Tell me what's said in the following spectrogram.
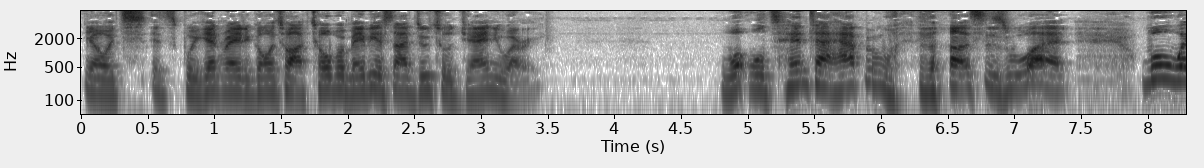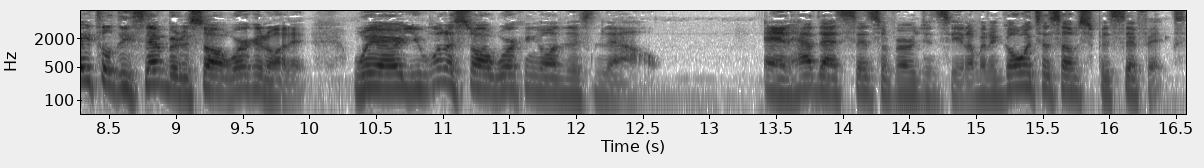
you know, it's, it's, we're getting ready to go into October. Maybe it's not due till January. What will tend to happen with us is what? We'll wait till December to start working on it, where you want to start working on this now and have that sense of urgency. And I'm going to go into some specifics.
